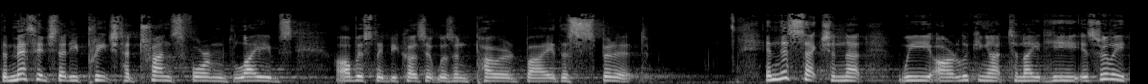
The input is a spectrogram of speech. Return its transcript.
the message that he preached had transformed lives, obviously because it was empowered by the Spirit. In this section that we are looking at tonight, he is really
